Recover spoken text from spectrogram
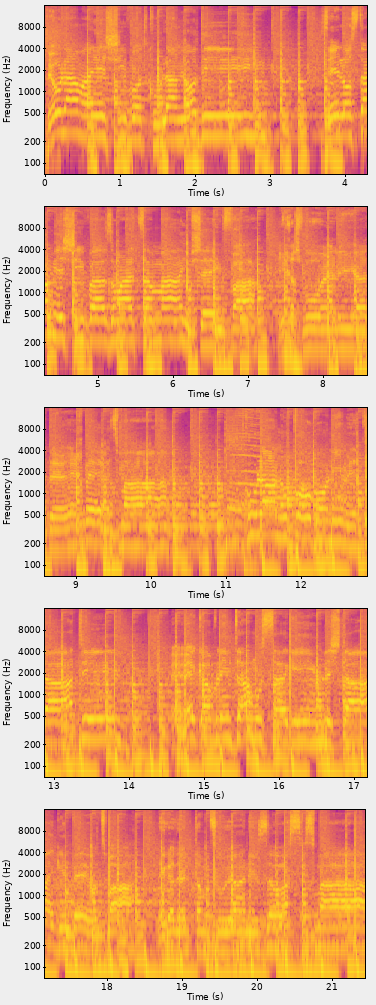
בעולם הישיבות כולם יודעים. זה לא סתם ישיבה, זו מעצמה עם שאיפה. יחשבו אלי הדרך בעצמה. כולנו פה בונים את העתיד. מקבלים את המושגים לשתגל בעוצמה. לגדל את המצוינים זו הסיסמה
